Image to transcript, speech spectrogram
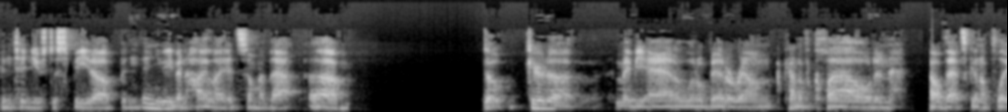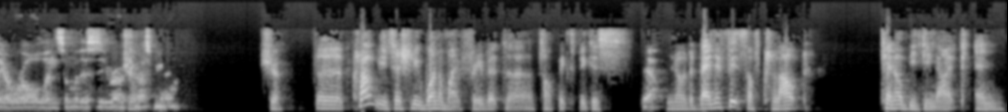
continues to speed up. And, and you even highlighted some of that. Um, so, care to maybe add a little bit around kind of cloud and how that's going to play a role in some of this zero sure. trust more? Sure. The cloud is actually one of my favorite uh, topics because, yeah. you know, the benefits of cloud cannot be denied. And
